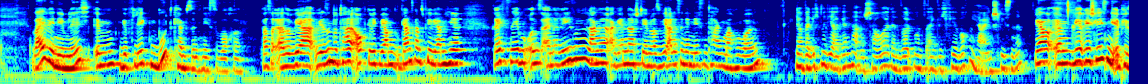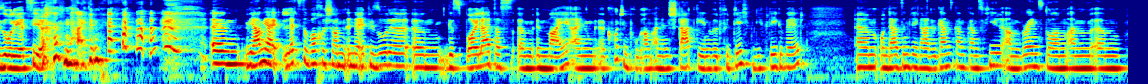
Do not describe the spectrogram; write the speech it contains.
Weil wir nämlich im gepflegten Bootcamp sind nächste Woche. Was, also wir, wir sind total aufgeregt. Wir haben ganz, ganz viel. Wir haben hier rechts neben uns eine riesenlange Agenda stehen, was wir alles in den nächsten Tagen machen wollen. Ja, wenn ich mir die Agenda anschaue, dann sollten wir uns eigentlich vier Wochen hier einschließen, ne? Ja, ähm, wir, wir schließen die Episode jetzt hier. Nein. ähm, wir haben ja letzte Woche schon in der Episode ähm, gespoilert, dass ähm, im Mai ein äh, Coaching-Programm an den Start gehen wird für dich, für die Pflegewelt. Ähm, und da sind wir gerade ganz, ganz, ganz viel am Brainstorm, am ähm,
